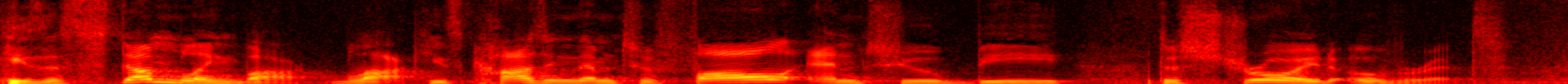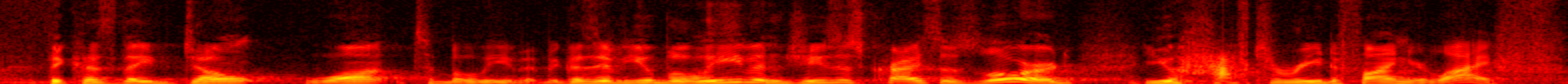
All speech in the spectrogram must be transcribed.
He's a stumbling block. He's causing them to fall and to be destroyed over it because they don't want to believe it. Because if you believe in Jesus Christ as Lord, you have to redefine your life.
